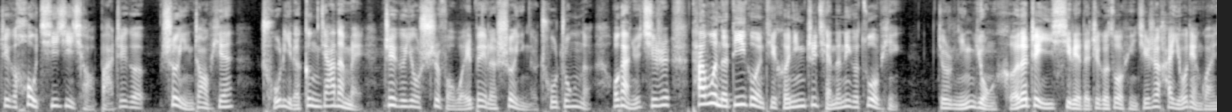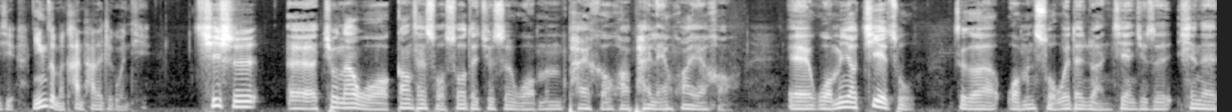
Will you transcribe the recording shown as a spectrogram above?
这个后期技巧，把这个摄影照片处理得更加的美，这个又是否违背了摄影的初衷呢？我感觉其实他问的第一个问题和您之前的那个作品，就是您永和的这一系列的这个作品，其实还有点关系。您怎么看他的这个问题？其实，呃，就拿我刚才所说的就是我们拍荷花、拍莲花也好，呃，我们要借助。这个我们所谓的软件，就是现在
